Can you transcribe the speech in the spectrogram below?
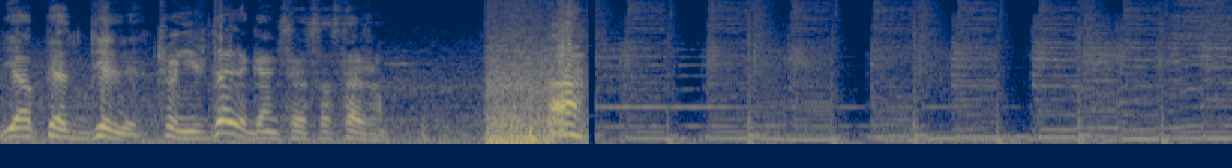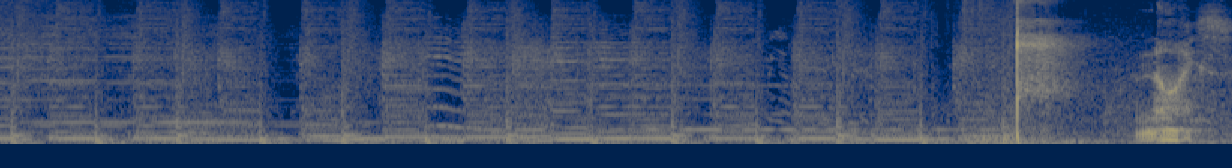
Я опять в деле. Что, не ждали гангстера со стажем? А? Nice.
